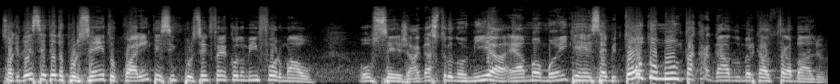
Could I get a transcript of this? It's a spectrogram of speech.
Só que desse 70%, 45% foi a economia informal. Ou seja, a gastronomia é a mamãe que recebe todo mundo que está cagado no mercado de trabalho.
